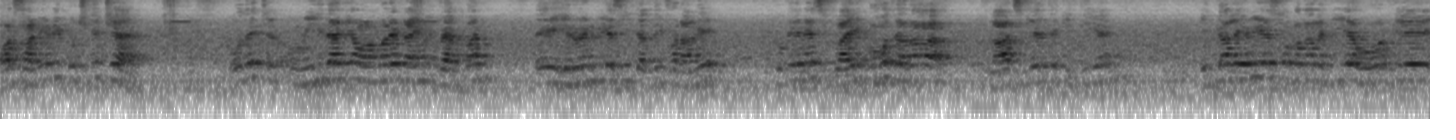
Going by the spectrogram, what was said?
ਔਰ ਸਾਡੀ ਜਿਹੜੀ ਪੁੱਛਗਿੱਛ ਹੈ ਉਹਦੇ ਚ ਉਮੀਦ ਹੈ ਕਿ ਆਉਣ ਵਾਲੇ ਟਾਈਮ ਵੈਪਨ ਤੇ ਹੀਰੋਇਨ ਵੀ ਅਸੀਂ ਜਲਦੀ ਫੜਾਂਗੇ ਕਿਉਂਕਿ ਇਹਨੇ ਸਪਲਾਈ ਬਹੁਤ ਜ਼ਿਆਦਾ ਲਾਰਜ ਸਕੇਲ ਤੇ ਕੀਤੀ ਹੈ। ਇੱਕ ਗੱਲ ਇਹ ਵੀ ਇਸ ਤੋਂ ਪਤਾ ਲੱਗੀ ਹੈ ਹੋਰ ਕਿ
